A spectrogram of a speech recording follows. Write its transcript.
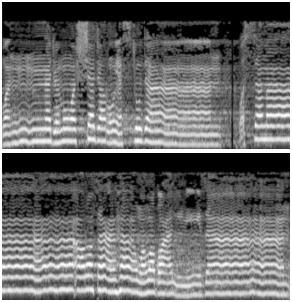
وَالنَّجْمُ وَالشَّجَرُ يَسْجُدَانِ. وَالسَّمَاءَ رَفَعَهَا وَوَضَعَ الْمِيزَانَ.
